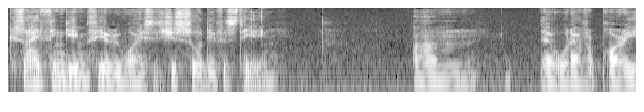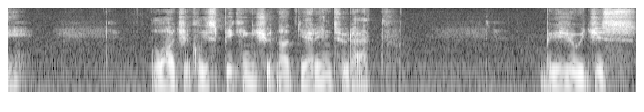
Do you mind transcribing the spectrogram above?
because I think game theory wise it's just so devastating um, that whatever party logically speaking should not get into that because you would just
